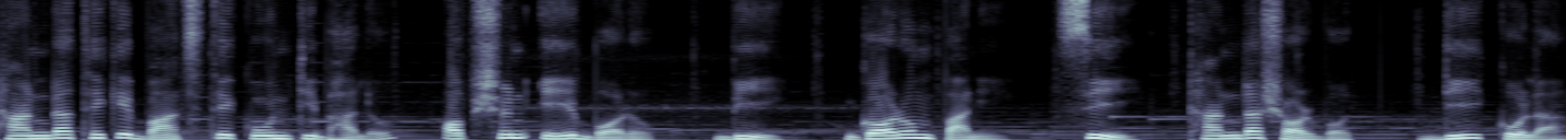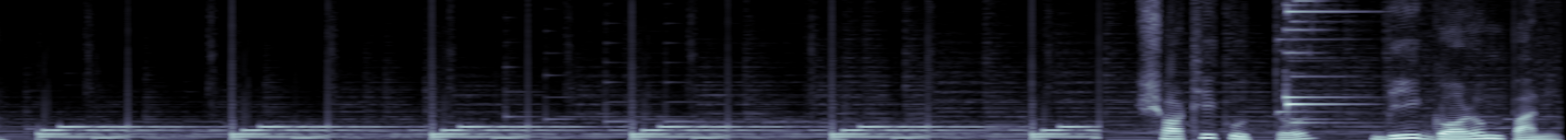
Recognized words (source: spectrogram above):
ঠান্ডা থেকে বাঁচতে কোনটি ভালো? অপশন এ বরফ, বি গরম পানি, সি ঠান্ডা শরবত, ডি কোলা। সঠিক উত্তর, বি গরম পানি।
